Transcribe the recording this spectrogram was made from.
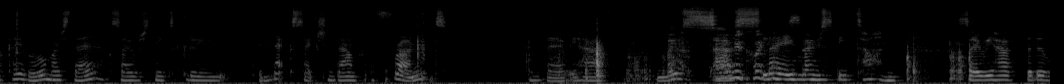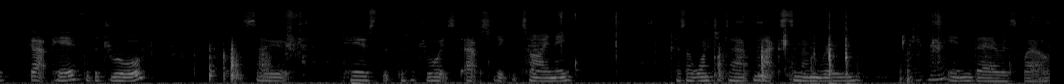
Okay, we're almost there. So we just need to glue the next section down for the front. And there we have most So our quick sleigh mostly done. So we have the little gap here for the drawer. So here's the little drawer. It's absolutely tiny because I wanted to have maximum room in there as well.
